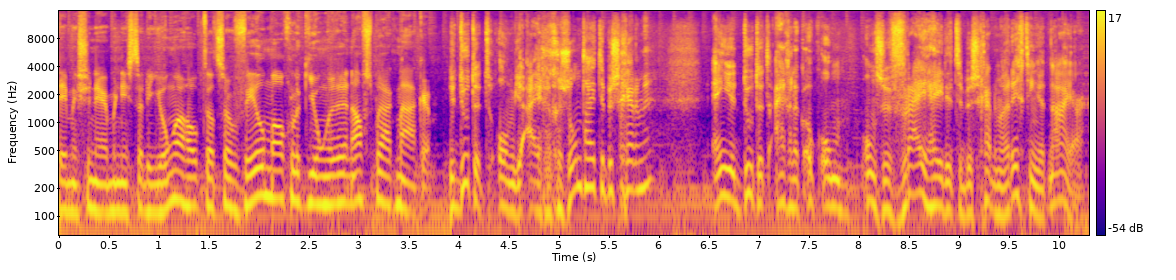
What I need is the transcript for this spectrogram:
Demissionair minister De Jonge hoopt dat zoveel mogelijk jongeren een afspraak maken. Je doet het om je eigen gezondheid te beschermen. En je doet het eigenlijk ook om onze vrijheden te beschermen richting het najaar.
